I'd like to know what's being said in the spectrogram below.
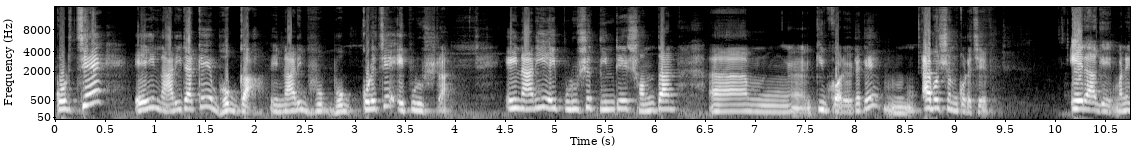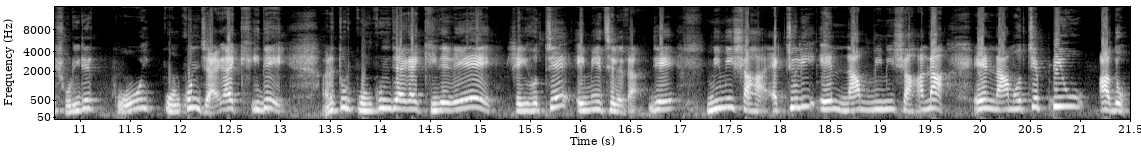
করছে এই নারীটাকে ভোগ্যা, এই নারী ভোগ করেছে এই পুরুষরা। এই নারী এই পুরুষের তিনটে সন্তান কি করে ওটাকে? অ্যাবর্শন করেছে। এর আগে মানে শরীরের ওই কোন কোন জায়গায় খিদে মানে তোর কোন কোন জায়গায় খিদে রে? সেই হচ্ছে এই মেয়ে ছেলেটা, যে মিমি সাহা। অ্যাকচুয়ালি এর নাম মিমি সাহা না, এর নাম হচ্ছে পিউ আদক।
